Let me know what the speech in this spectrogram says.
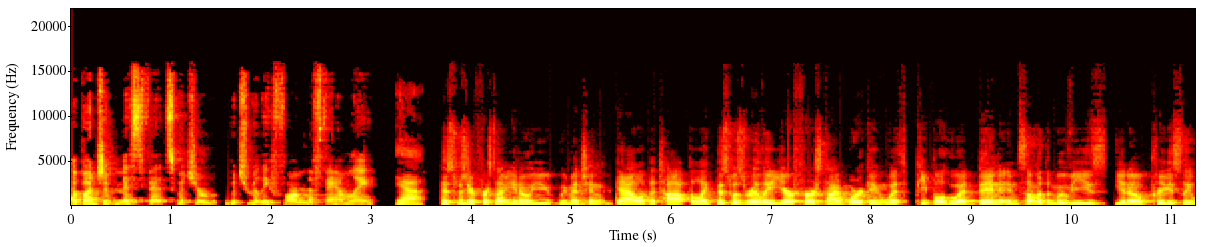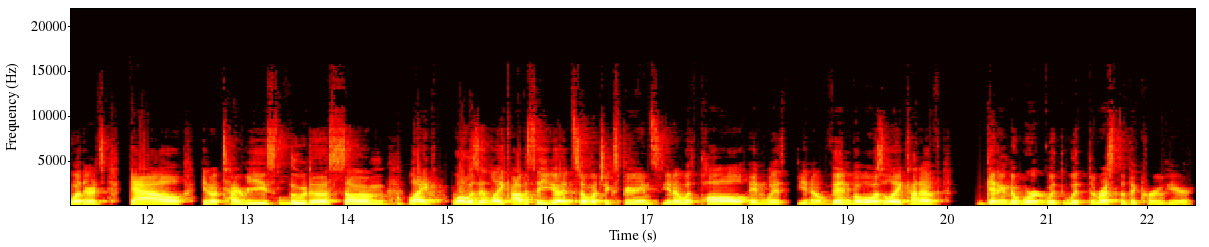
a bunch of misfits which are which really form the family. Yeah. This was your first time you know you we mentioned gal at the top but like this was really your first time working with people who had been in some of the movies you know previously whether it's gal you know tyrese luda sung. Like what was it like? Obviously you had so much experience you know with paul and with you know vin but what was it like kind of getting to work with with the rest of the crew here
